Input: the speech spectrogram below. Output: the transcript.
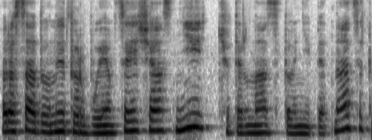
Розсаду не турбуємо в цей час ні 14, ні 15.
